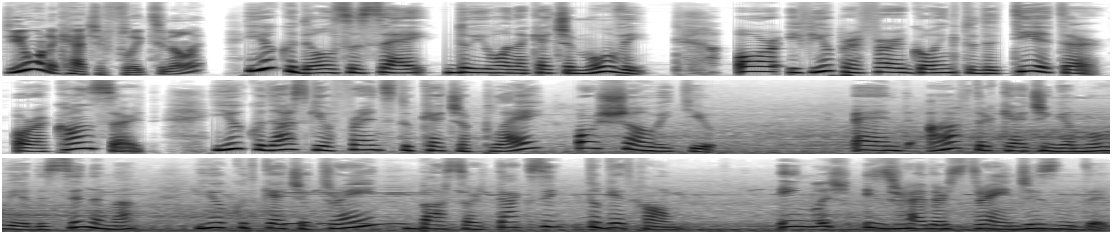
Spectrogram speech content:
Do you want to catch a flick tonight? You could also say, Do you want to catch a movie? Or if you prefer going to the theater or a concert, you could ask your friends to catch a play or show with you. And after catching a movie at the cinema, you could catch a train, bus, or taxi to get home. English is rather strange, isn't it?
